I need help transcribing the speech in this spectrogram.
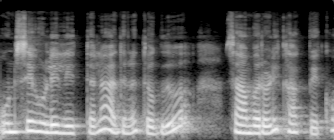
ಹುಣಸೆ ಹುಳಿಲಿತ್ತಲ್ಲ ಅದನ್ನು ತೆಗೆದು ಸಾಂಬಾರೊಳಗೆ ಹಾಕಬೇಕು.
